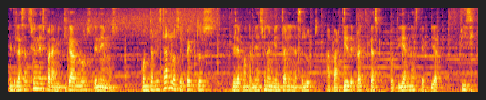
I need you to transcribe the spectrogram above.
Entre las acciones para mitigarlos tenemos contrarrestar los efectos de la contaminación ambiental en la salud a partir de prácticas cotidianas de actividad física.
